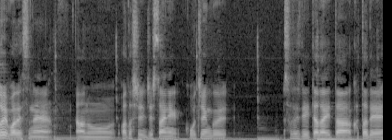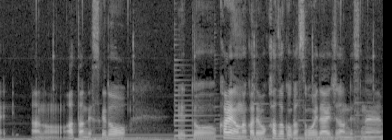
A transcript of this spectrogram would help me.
例えばですねあの私実際にコーチングさせていただいた方であのあったんですけど、えーと、彼の中では家族がすごい大事なんですね。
